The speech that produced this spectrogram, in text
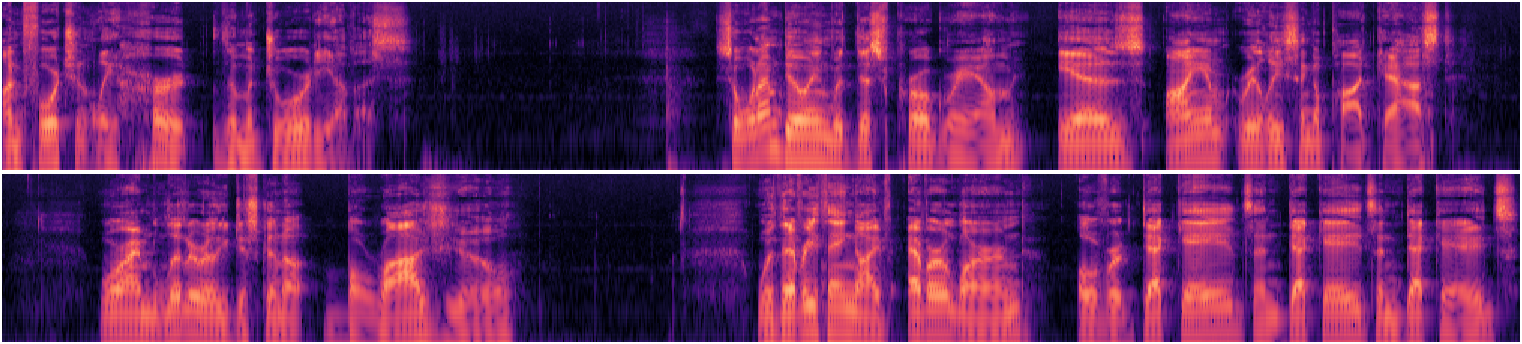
unfortunately hurt the majority of us. So, what I'm doing with this program is I am releasing a podcast where I'm literally just going to barrage you with everything I've ever learned over decades and decades and decades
